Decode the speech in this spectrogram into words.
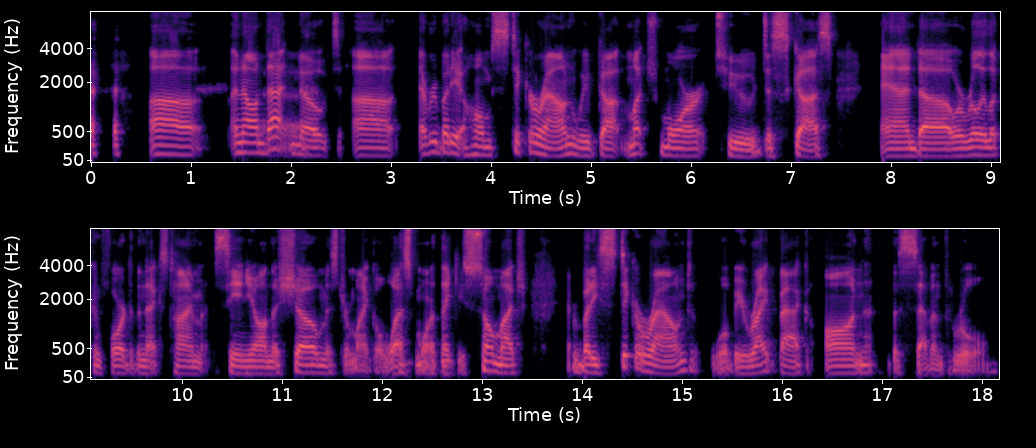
Uh, and on that uh, note, uh, everybody at home, stick around. We've got much more to discuss. And uh, we're really looking forward to the next time seeing you on the show, Mr. Michael Westmore. Thank you so much. Everybody, stick around. We'll be right back on the seventh rule.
